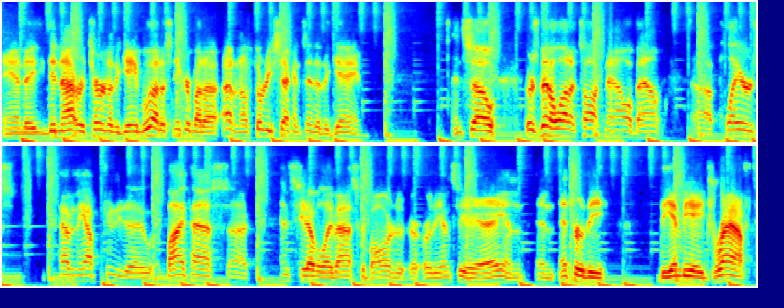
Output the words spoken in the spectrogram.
and he did not return to the game. Blew out a sneaker about a I don't know 30 seconds into the game, and so there's been a lot of talk now about players having the opportunity to bypass uh, NCAA basketball or, or, the NCAA and, and enter the the NBA draft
